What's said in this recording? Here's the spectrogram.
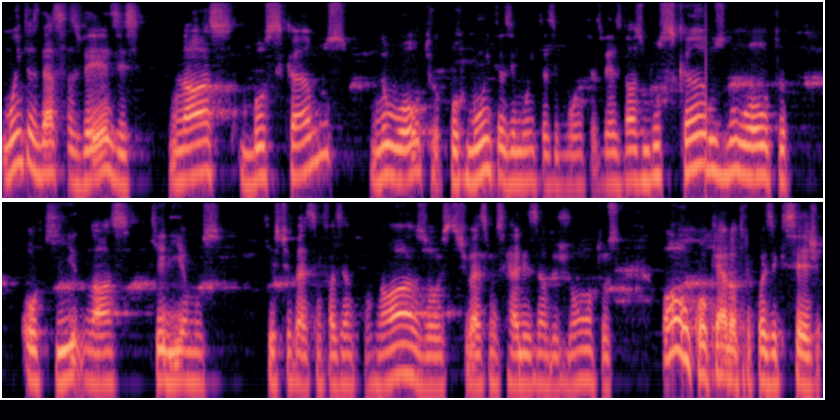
muitas dessas vezes, nós buscamos no outro, por muitas e muitas e muitas vezes, nós buscamos no outro o que nós queríamos que estivessem fazendo por nós, ou estivéssemos realizando juntos, ou qualquer outra coisa que seja.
